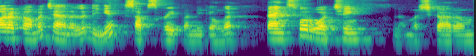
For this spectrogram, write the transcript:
மறக்காமல் சேனலை நீங்கள் சப்ஸ்கிரைப் பண்ணிக்கோங்க. தேங்க்ஸ் ஃபார் வாட்சிங் நமஸ்காரம்.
